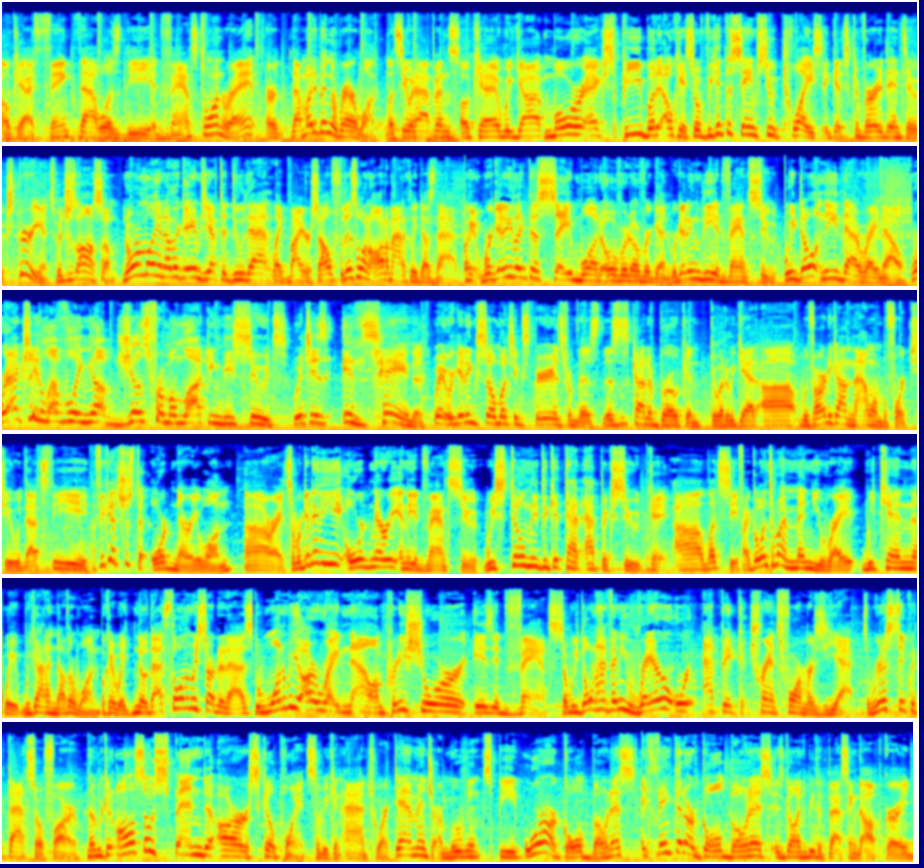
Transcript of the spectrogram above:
Okay, I think that was the advanced one, right? Or that might have been the rare one. Let's see what happens. Okay, we got more XP, but okay, so if we get the same suit twice, it gets converted into experience, which is awesome. Normally in other games, you have to do that like by yourself, but this one automatically does that. Okay, we're getting like the same one over and over again. We're getting the advanced suit. We don't need that right now. We're actually leveling up just from unlocking these suits, which is insane. Wait, we're getting so much experience from this. This is kind of broken. Okay, what do we get? Uh, we've already gotten that one before too. That's the, I think that's just the ordinary one. All right, so we're getting the ordinary and the advanced suit. We still need to get that epic suit. Okay, uh, let's see. If I go into my menu, right, we can, wait, we got another one. Okay, wait, no, that's the one we started as. The one we are right now, I'm pretty sure is advanced. So we don't have any rare or epic transformers yet. So we're gonna stick with that so far. Now we can also spend our skill points so we can add to our damage, our movement speed, or our gold bonus. I think that our gold bonus is going to be the best thing to upgrade.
